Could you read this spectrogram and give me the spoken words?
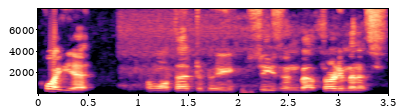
quite yet. I want that to be seasoned about 30 minutes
